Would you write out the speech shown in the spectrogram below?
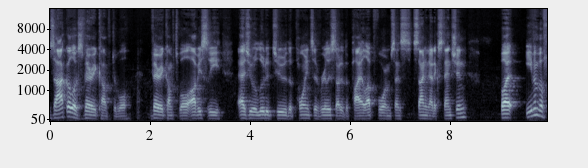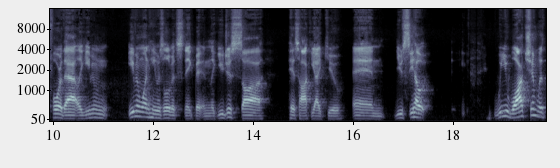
Zacha looks very comfortable, very comfortable. Obviously, as you alluded to, the points have really started to pile up for him since signing that extension. But even before that, like even even when he was a little bit snake bitten, like you just saw his hockey IQ and you see how we watch him with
